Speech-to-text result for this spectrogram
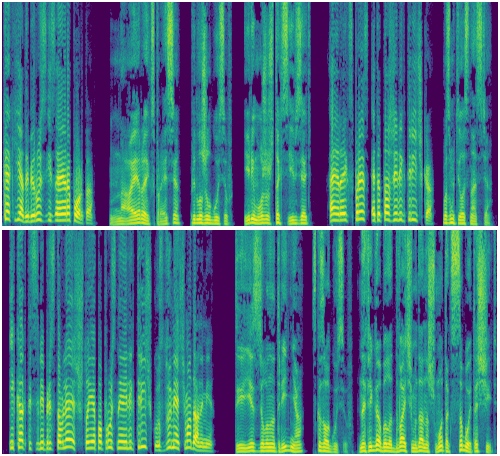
«Как я доберусь из аэропорта?» «На аэроэкспрессе», – предложил Гусев. Или можешь такси взять». «Аэроэкспресс — это та же электричка», — возмутилась Настя. «И как ты себе представляешь, что я попрусь на электричку с двумя чемоданами?» «Ты ездила на три дня», — сказал Гусев. «Нафига было два чемодана шмоток с собой тащить?»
